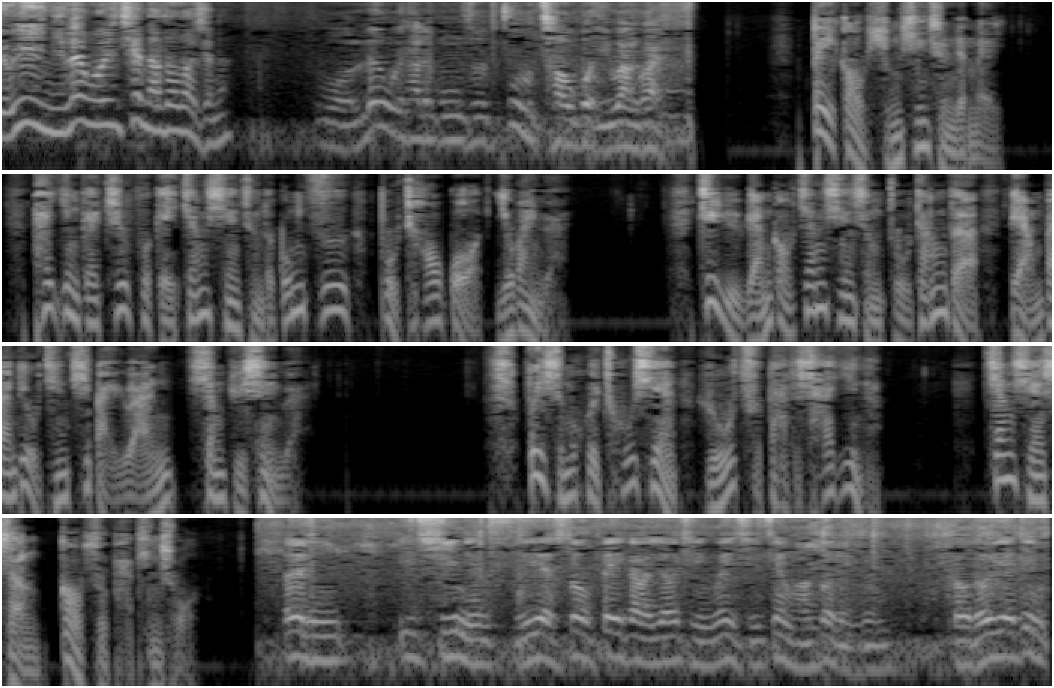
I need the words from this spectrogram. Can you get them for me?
有异议？你认为欠他多少钱呢？我认为他的工资不超过一万块。被告熊先生认为，他应该支付给江先生的工资不超过一万元，这与原告江先生主张的两万六千七百元相距甚远。为什么会出现如此大的差异呢？江先生告诉法庭说：“二零一七年十月，受被告邀请为其建房做点工，口头约定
